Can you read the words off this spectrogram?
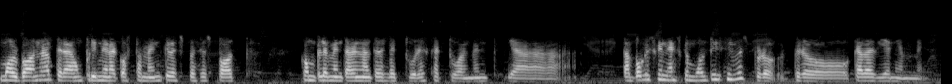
molt bona per a un primer acostament que després es pot complementar en altres lectures que actualment ja... Tampoc és que n'hi hagi moltíssimes, però, però cada dia n'hi ha més.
